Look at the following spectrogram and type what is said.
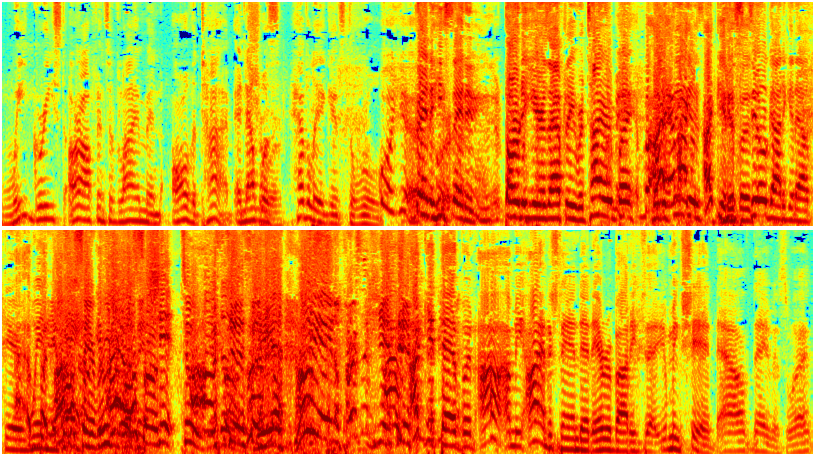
We greased our offensive linemen all the time, and that was heavily against the rules. Well, yeah, Granted, he said I it mean, 30 years after he retired, I mean, but, but I- the thing is, I get you it, still got to get out there and win but I also- Rudy I wasn't also- shit too. I also- yeah, Rudy ain't a person. I, get that, but I, I mean, I understand that everybody's. I mean, shit, Al Davis, what?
